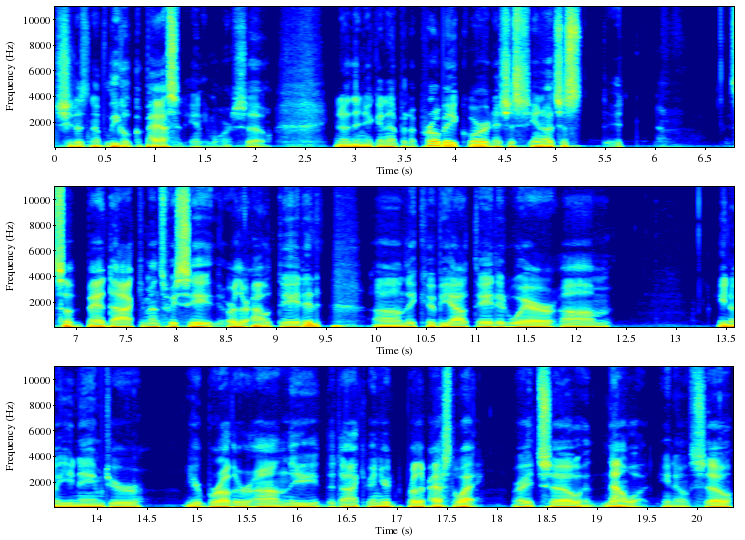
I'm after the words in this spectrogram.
she doesn't have legal capacity anymore. So, you know, then you're going to end up in a probate court, and it's just you know it's just it. So bad documents we see, or they're outdated. Um, they could be outdated where, um, you know, you named your your brother on the the document. Your brother passed away, right? So now what? You know, so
